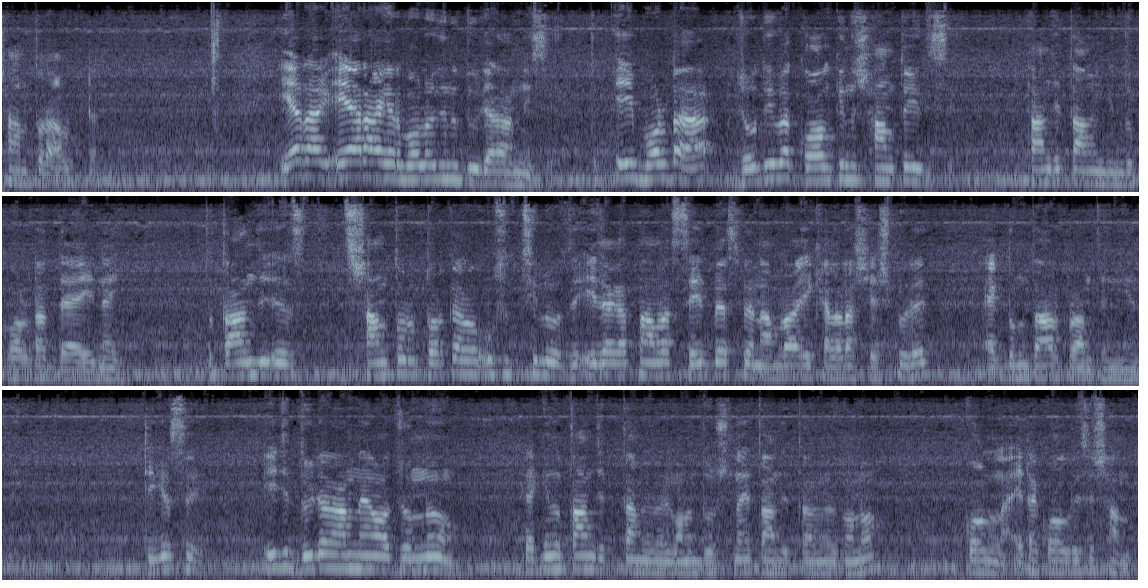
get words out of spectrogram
শান্তর আউটটা এর আগে এর আগের বলও কিন্তু দুইটা রান নিছে। তো এই বলটা যদি বা কল কিন্তু শান্তই দিছে। তানজিদ তামিম কিন্তু কলটা দেয় নাই। তো তানজি শান্তর দরকার উচিত ছিল যে এই জায়গাতে আমরা সেট ব্যাটসম্যান আমরা এই খেলাটা শেষ করে একদম তার প্রান্তে নিয়ে যাই। ঠিক আছে? এই যে দুইটা রান নেওয়ার জন্য, এটা কিন্তু তানজিদ তামিমের কোনো দোষ নাই তানজিদ তামিমের কোনো কল না এটা কল দিছে শান্ত।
